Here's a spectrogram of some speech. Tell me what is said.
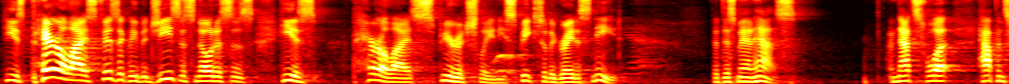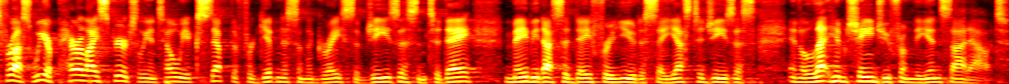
He is paralyzed physically, but Jesus notices he is paralyzed spiritually, and he speaks to the greatest need that this man has. And that's what happens for us. We are paralyzed spiritually until we accept the forgiveness and the grace of Jesus. And today, maybe that's a day for you to say yes to Jesus and to let Him change you from the inside out.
